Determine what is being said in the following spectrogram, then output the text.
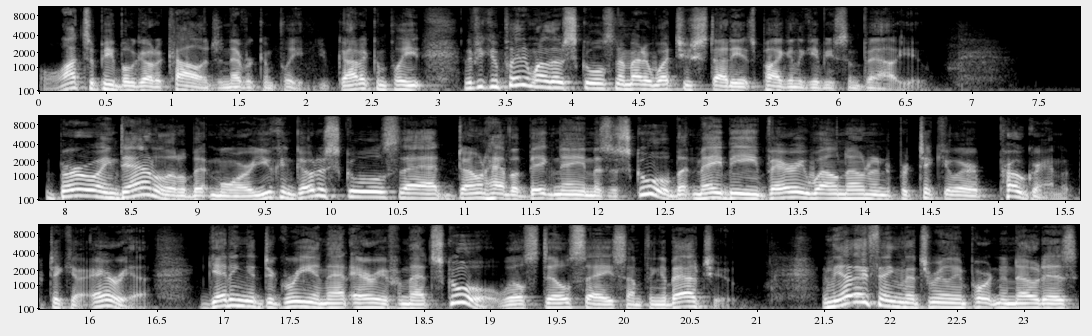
Lots of people go to college and never complete. You've got to complete. And if you complete in one of those schools, no matter what you study, it's probably going to give you some value burrowing down a little bit more, you can go to schools that don't have a big name as a school, but may be very well known in a particular program, a particular area. Getting a degree in that area from that school will still say something about you. And the other thing that's really important to note is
